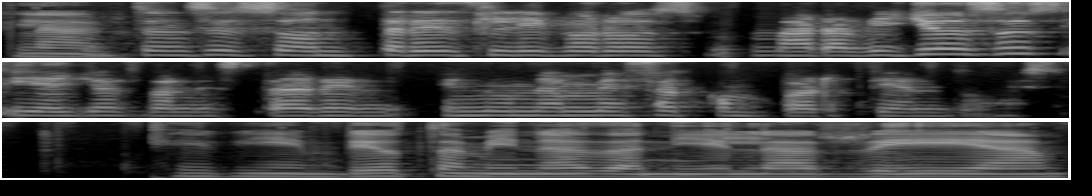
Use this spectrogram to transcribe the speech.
Claro. Entonces son tres libros maravillosos y ellas van a estar en, una mesa compartiendo esto. Qué bien, veo también a Daniela Rea,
